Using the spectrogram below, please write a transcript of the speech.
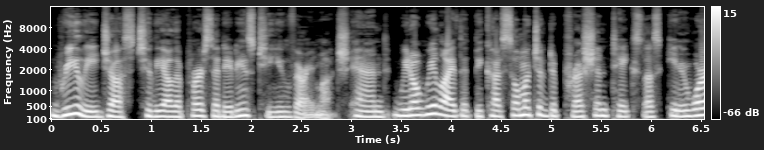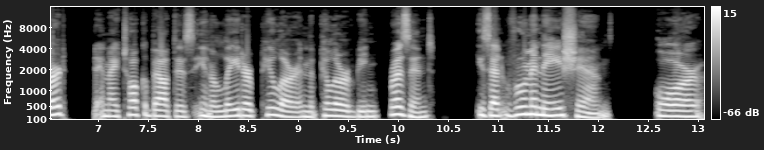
really just to the other person, it is to you very much. And we don't realize that because so much of depression takes us inward. And I talk about this in a later pillar, in the pillar of being present, is that rumination or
